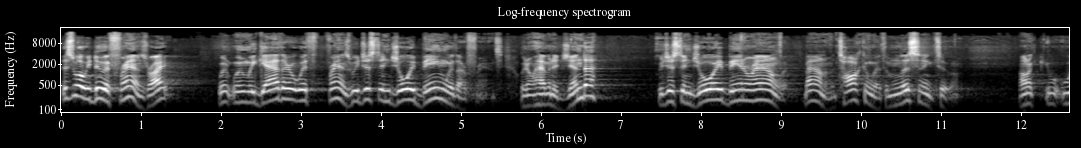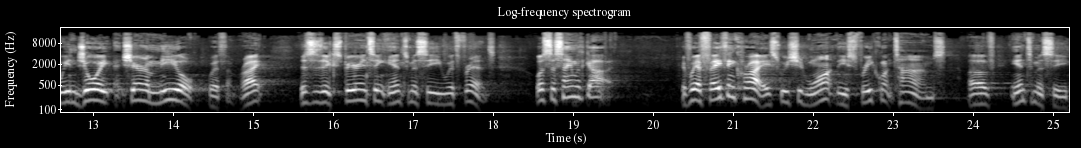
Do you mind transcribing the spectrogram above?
This is what we do with friends, right? When, when we gather with friends, we just enjoy being with our friends. We don't have an agenda. We just enjoy being around, with, them and talking with them and listening to them. A, we enjoy sharing a meal with them, right? This is experiencing intimacy with friends. Well, it's the same with God. If we have faith in Christ, we should want these frequent times of intimacy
